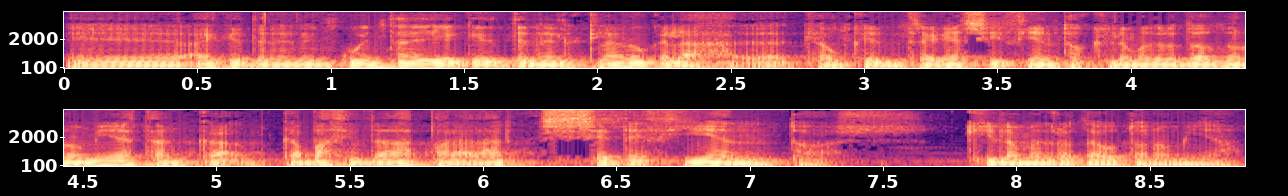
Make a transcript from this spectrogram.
eh, hay que tener en cuenta y hay que tener claro que, que aunque entreguen 600 kilómetros de autonomía, están capacitadas para dar 700 kilómetros de autonomía.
